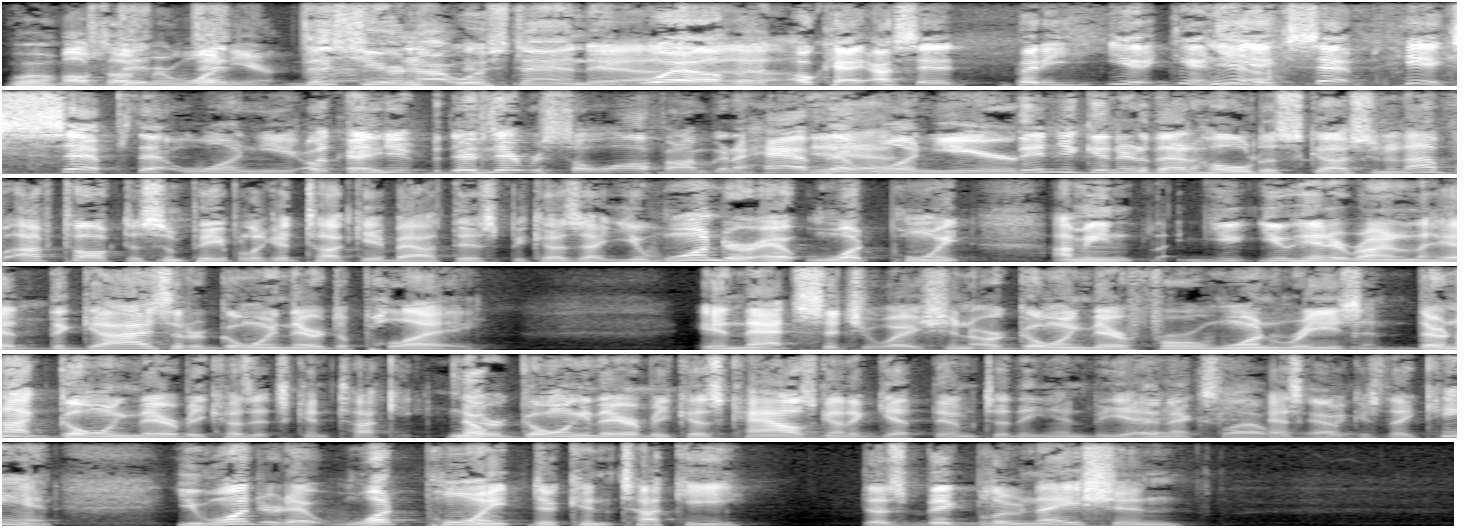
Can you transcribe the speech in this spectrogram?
well, Most of them thi- are one thi- year. This year, notwithstanding. Yeah. Well, Uh, okay, I said, but he, he again Yeah. he accept he accepts that one year. But okay, then you- but there's then- every so often I'm going to have Yeah. that one year. Then you get into that whole discussion, and I've I've talked to some people in Kentucky about this because uh, you wonder at what point. I mean, you you hit it right on the head. The guys that are going there to play in that situation are going there for one reason. They're not going there because it's Kentucky. Nope. They're going there because Cal's going to get them to the NBA The next level, as yeah. quick as they can. You wondered at what point do Kentucky does Big Blue Nation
